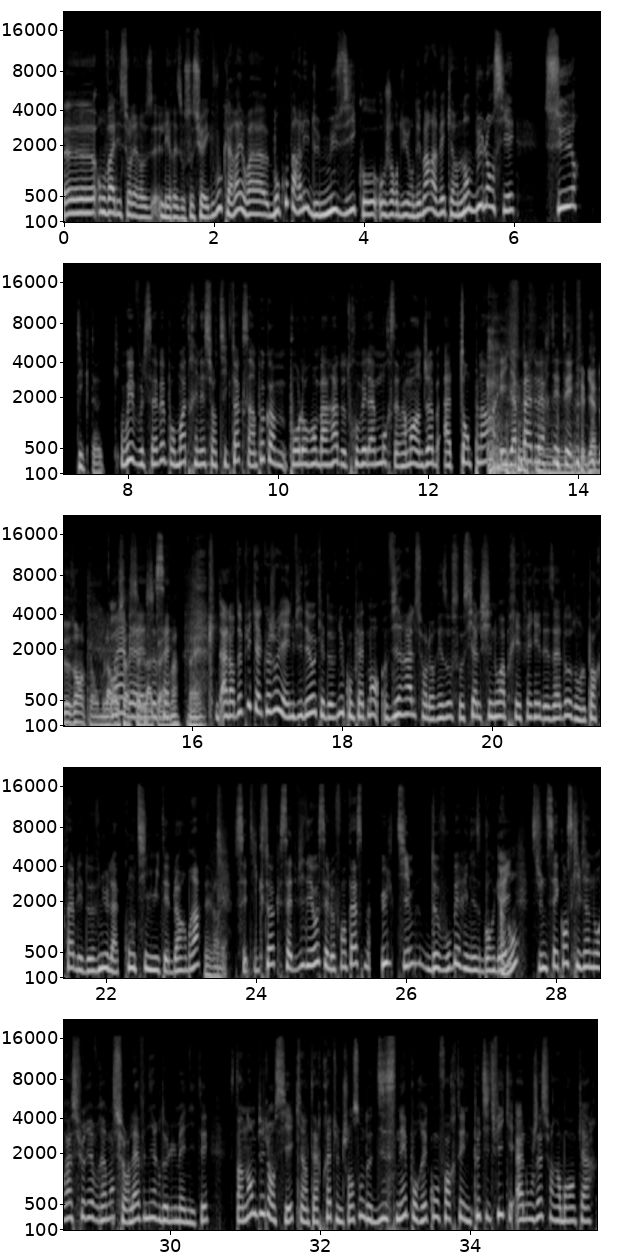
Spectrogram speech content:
Euh, on va aller sur les réseaux, les réseaux sociaux avec vous, Clara, et on va beaucoup parler de musique au- aujourd'hui. On démarre avec un ambulancier sur TikTok. Oui, vous le savez, pour moi, traîner sur TikTok, c'est un peu comme pour Laurent Barra de trouver l'amour. C'est vraiment un job à temps plein et il n'y a pas de RTT. Ça fait bien deux ans qu'on me la Ouais, ben, celle-là je quand sais. même. hein. Ouais. Alors, depuis quelques jours, il y a une vidéo qui est devenue complètement virale sur le réseau social chinois préféré des ados, dont le portable est devenu la continuité de leurs bras. C'est TikTok. Cette vidéo, c'est le fantasme ultime de vous, Bérénice Ah Bourgueil. bon? C'est une séquence qui vient nous rassurer vraiment sur l'avenir de l'humanité. C'est un ambulancier qui interprète une chanson de Disney pour réconforter une petite fille qui est allongée sur un brancard.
